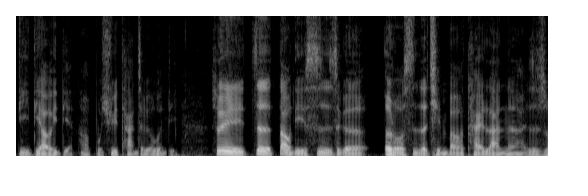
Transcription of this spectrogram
低调一点啊，不去谈这个问题。所以，这到底是这个俄罗斯的情报太烂呢，还是说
